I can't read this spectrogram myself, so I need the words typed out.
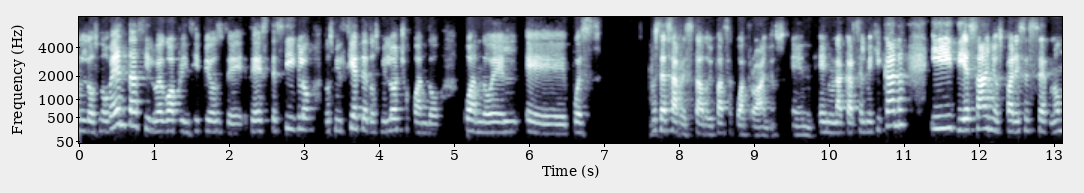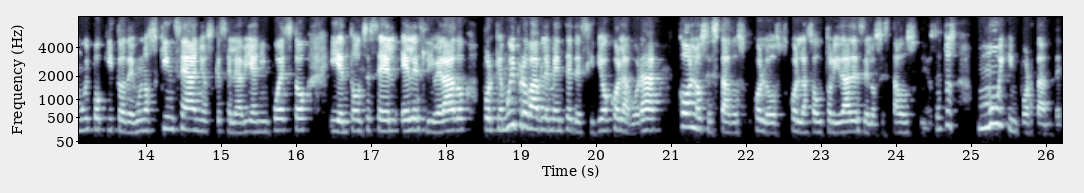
En los noventas y luego a principios de, este siglo, 2007, 2008, cuando, cuando él, eh, pues, pues es arrestado y pasa cuatro años en, en, una cárcel mexicana y diez años parece ser, ¿no? Muy poquito de unos 15 años que se le habían impuesto y entonces él, él es liberado porque muy probablemente decidió colaborar con los estados, con, los, con las autoridades de los Estados Unidos. Esto es muy importante.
